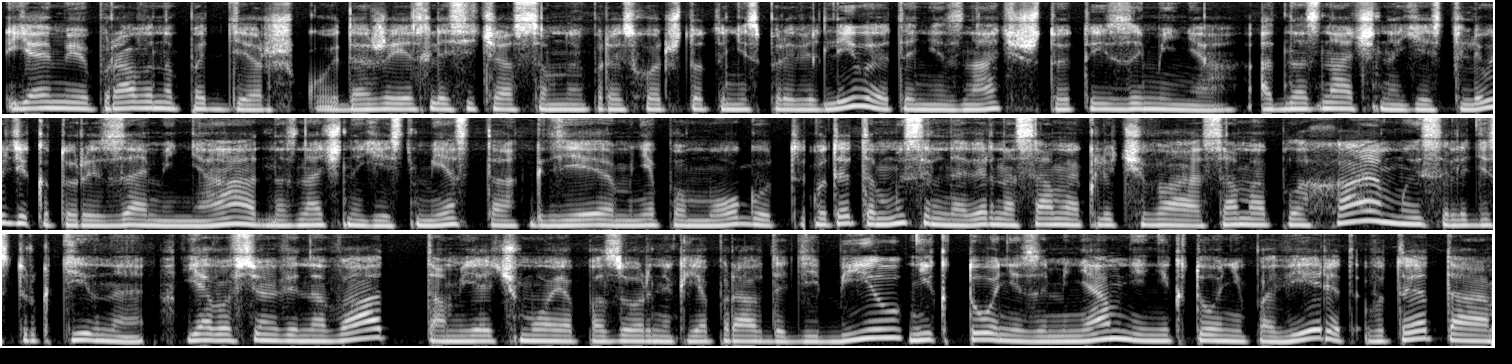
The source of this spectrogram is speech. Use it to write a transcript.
Я имею право на поддержку. И даже если сейчас со мной происходит что-то несправедливое, это не значит, что это из-за меня. Однозначно есть люди, которые за меня, однозначно есть место, где мне помогут. Вот эта мысль, наверное, самая ключевая. Самая плохая мысль и деструктивная. Я во всем виноват, там я чмо, я позорник, я правда дебил, никто не за меня, мне никто не поверит. Вот это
